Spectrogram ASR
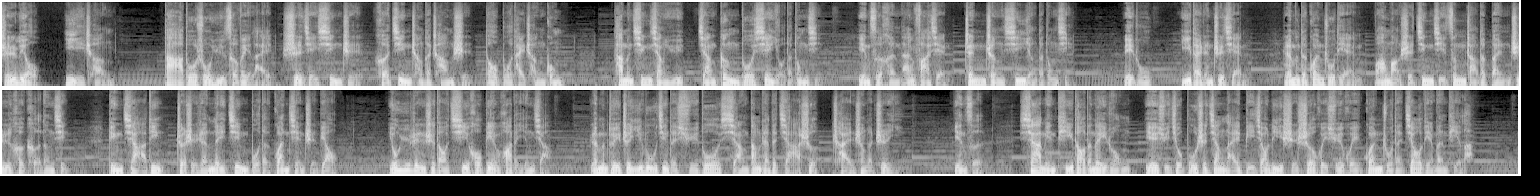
十六议程，大多数预测未来事件性质和进程的尝试都不太成功，他们倾向于讲更多现有的东西，因此很难发现真正新颖的东西。例如，一代人之前，人们的关注点往往是经济增长的本质和可能性，并假定这是人类进步的关键指标。由于认识到气候变化的影响。人们对这一路径的许多想当然的假设产生了质疑，因此，下面提到的内容也许就不是将来比较历史社会学会关注的焦点问题了。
